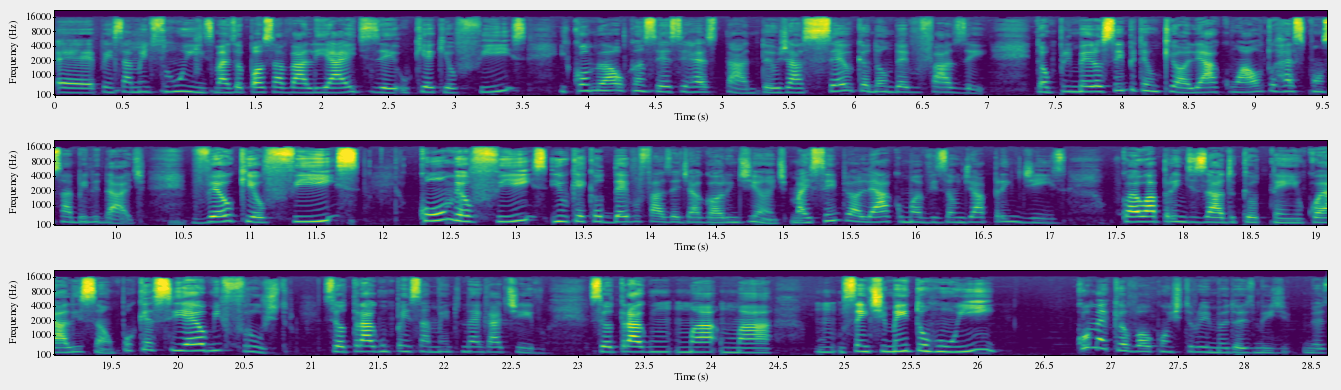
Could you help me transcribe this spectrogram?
é, pensamentos ruins, mas eu posso avaliar e dizer o que é que eu fiz e como eu alcancei esse resultado. Então, eu já sei o que eu não devo fazer. Então, primeiro, eu sempre tenho que olhar com autorresponsabilidade. Ver o que eu fiz, como eu fiz e o que, que eu devo fazer de agora em diante. Mas sempre olhar com uma visão de aprendiz. Qual é o aprendizado que eu tenho? Qual é a lição? Porque se eu me frustro, se eu trago um pensamento negativo, se eu trago uma, uma um sentimento ruim, como é que eu vou construir meu, 2000, meu,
